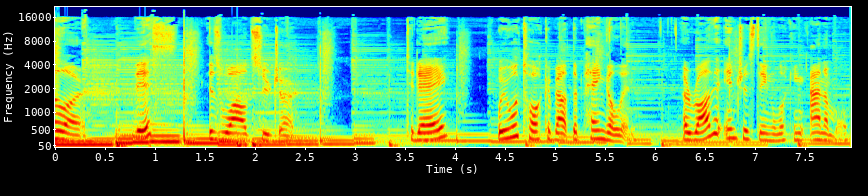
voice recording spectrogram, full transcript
Hello, this is Wild Suzhou. Today, we will talk about the pangolin, a rather interesting looking animal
